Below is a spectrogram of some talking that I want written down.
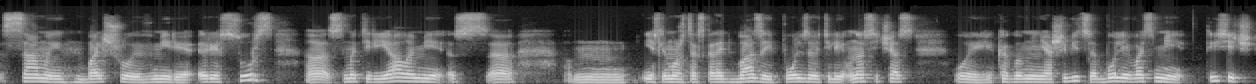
самый большой в мире ресурс с материалами, с если можно так сказать, базой пользователей. У нас сейчас, ой, как бы мне не ошибиться, более 8 тысяч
